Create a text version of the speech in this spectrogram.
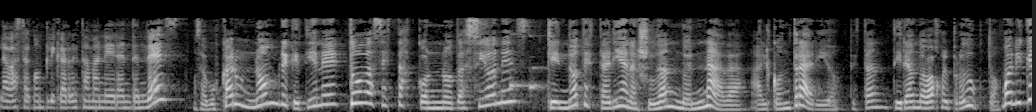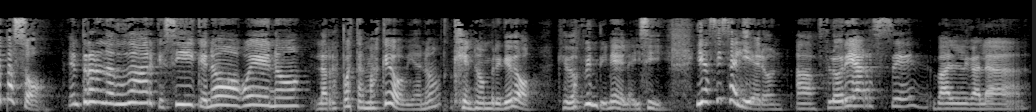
la vas a complicar de esta manera, entendés? O sea, buscar un nombre que tiene todas estas connotaciones que no te estarían ayudando en nada, al contrario, te están tirando abajo el producto. Bueno, ¿y qué pasó? Entraron a dudar que sí, que no, bueno, la respuesta es más que obvia, ¿no? ¿Qué nombre quedó? Quedó Pimpinela, y sí. Y así salieron a florearse, valga la,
